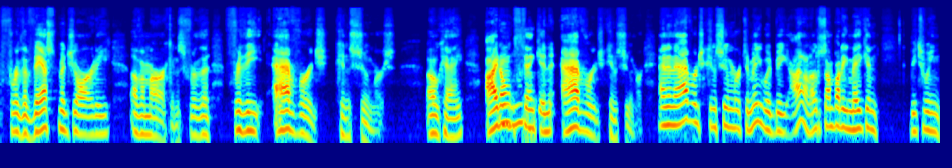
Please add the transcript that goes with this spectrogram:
for the vast majority of Americans, for the for the average consumers. Okay. I don't Mhm. think an average consumer, and an average consumer to me would be, I don't know, somebody making between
